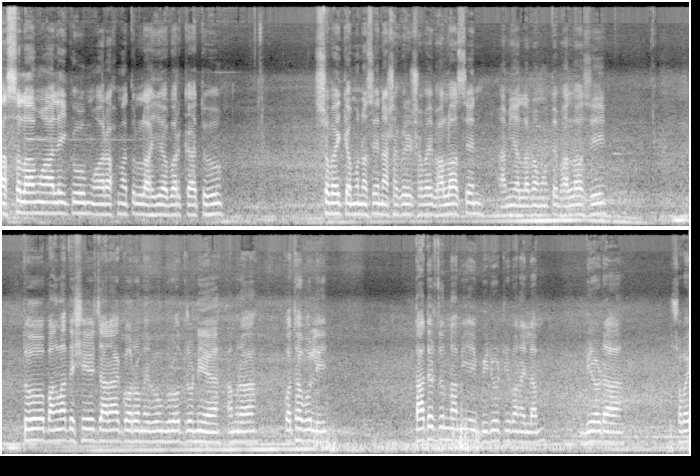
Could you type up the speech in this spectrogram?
আসসালামু আলাইকুম ওরহমতুল্লাহি আবরকাতুহ সবাই কেমন আছেন? আশা করি সবাই ভালো আছেন। আমি আল্লাহর রহমতে ভালো আছি। তো বাংলাদেশে যারা গরম এবং রৌদ্র নিয়ে আমরা কথা বলি, তাদের জন্য আমি এই ভিডিওটি বানাইলাম। ভিডিওটা সবাই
